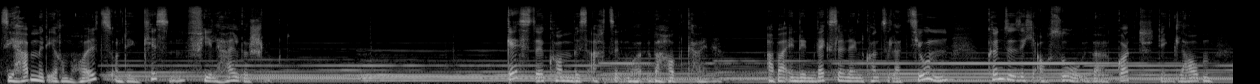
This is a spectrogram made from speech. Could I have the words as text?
Sie haben mit ihrem Holz und den Kissen viel Hall geschluckt. Gäste kommen bis 18 Uhr überhaupt keine. Aber in den wechselnden Konstellationen können sie sich auch so über Gott, den Glauben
